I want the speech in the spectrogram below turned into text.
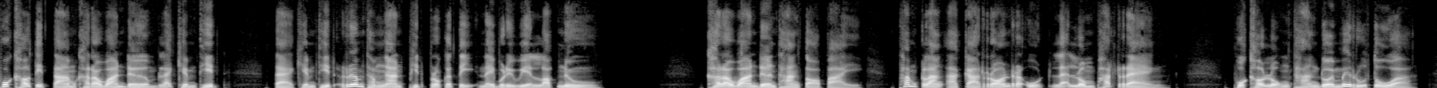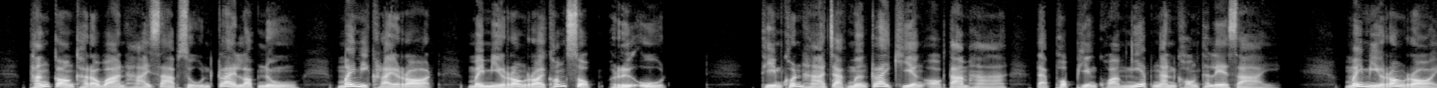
พวกเขาติดตามคาราวานเดิมและเข็มทิศ แต่เข็มทิศเริ่มทำงานผิดปกติในบริเวณล็อบนู คาราวานเดินทางต่อไป ท่ามกลางอากาศร้อนระอุและลมพัดแรง พวกเขาหลงทางโดยไม่รู้ตัว ทั้งกองคาราวานหายสาบสูญใกล้ลอบนู ไม่มีใครรอด ไม่มีร่องรอยของศพหรืออูด ทีมค้นหาจากเมืองใกล้เคียงออกตามหา แต่พบเพียงความเงียบงันของทะเลทราย ไม่มีร่องรอย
